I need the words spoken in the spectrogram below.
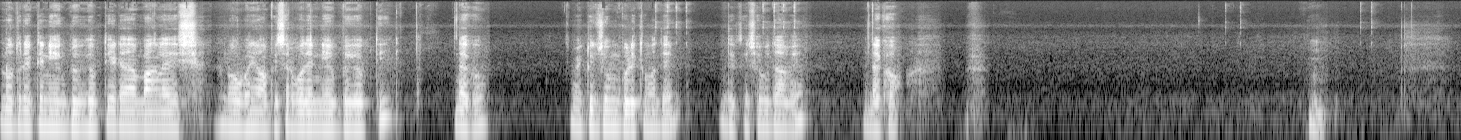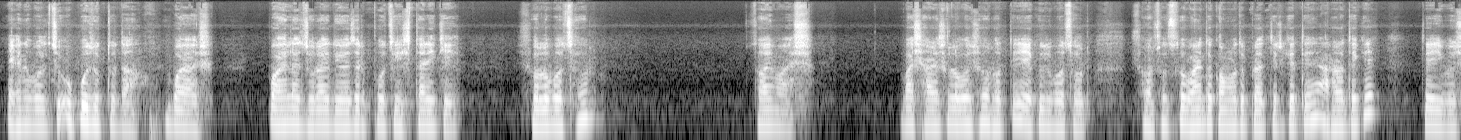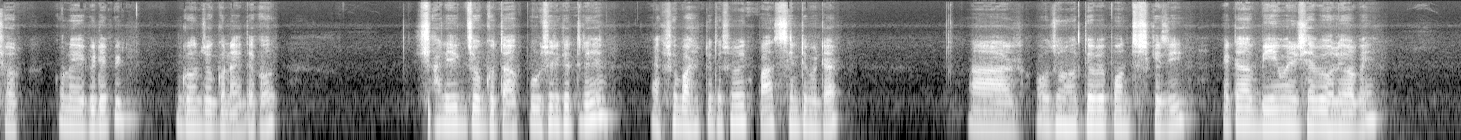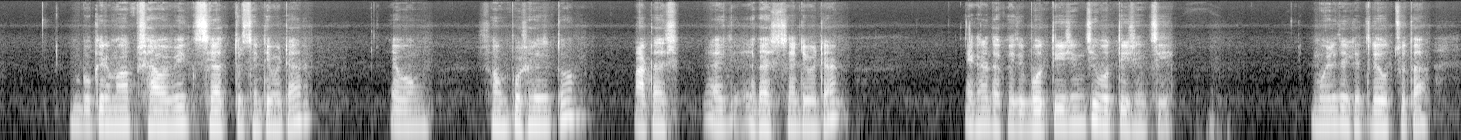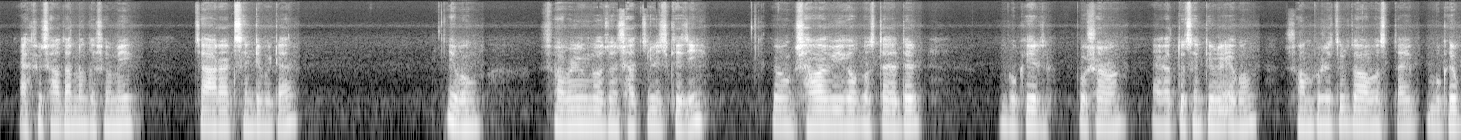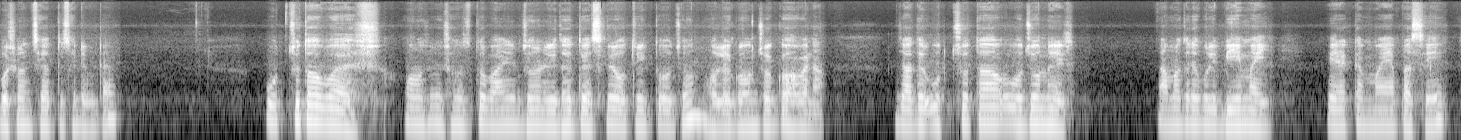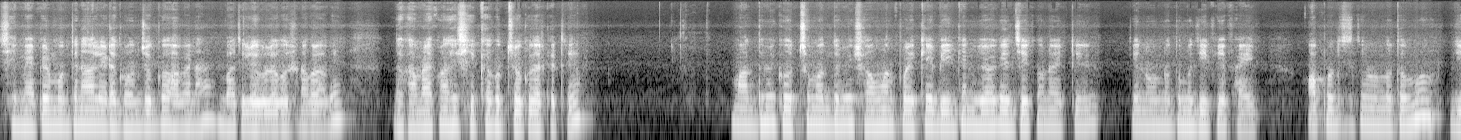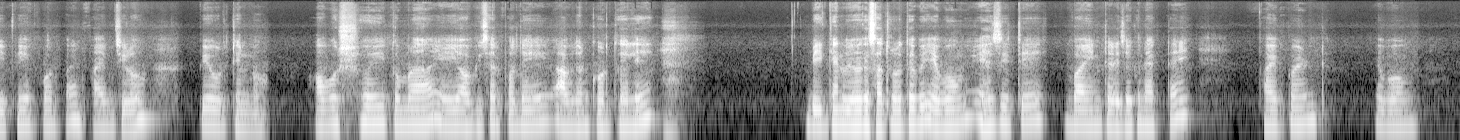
নতুন একটা নিয়োগ বিজ্ঞপ্তি। এটা বাংলাদেশ নৌবাহিনী অফিসার পদের নিয়োগ বিজ্ঞপ্তি। দেখো, আমি একটু জুম করি তোমাদের, দেখতে সুবিধা হবে। দেখো। এখানে বলছে উপযুক্ততা, বয়স। পয়লা জুলাই দুই হাজার পঁচিশ তারিখে ষোলো বছর ছয় মাস বা সাড়ে ষোলো বছর হতে একুশ বছর। সশস্ত্র বাহিনীতে কর্মরত প্রার্থীর ক্ষেত্রে আঠারো থেকে তেইশ বছর। কোনো এফিডেভিট গ্রহণযোগ্য নয় দেখো। শারীরিক যোগ্যতা, পুরুষের ক্ষেত্রে একশো বাষট্টি দশমিক পাঁচ সেন্টিমিটার আর ওজন হতে হবে পঞ্চাশ কেজি। এটা বিএমআই হিসাবে হলে হবে। বুকের মাপ স্বাভাবিক ছিয়াত্তর সেন্টিমিটার এবং সম্প্রসারিত আঠাশ একাশ সেন্টিমিটার। এখানে দেখো যে বত্রিশ ইঞ্চি বত্রিশ ইঞ্চি। মহিলাদের ক্ষেত্রে উচ্চতা একশো সাতান্ন দশমিক চার আট সেন্টিমিটার এবং সর্বনিম্ন ওজন সাতচল্লিশ কেজি এবং স্বাভাবিক অবস্থায় তাদের বুকের প্রসারণ একাত্তর সেন্টিমিটার এবং সম্প্রসারিত অবস্থায় বুকের প্রসারণ ছিয়াত্তর সেন্টিমিটার। উচ্চতা বয়স অনুসারে সশস্ত্র বাহিনীর জন্য নির্ধারিত স্কেলের অতিরিক্ত ওজন হলে গ্রহণযোগ্য হবে না। যাদের উচ্চতা ওজনের আমরা যেটা বলি বিএমআই এর একটা ম্যাপ আছে, সেই ম্যাপের মধ্যে না হলে এটা গ্রহণযোগ্য হবে না, বাতিল হয়ে বলে ঘোষণা করা হবে। দেখো, আমরা এখন আছি শিক্ষাগত যোগ্যতার ক্ষেত্রে। মাধ্যমিক উচ্চ মাধ্যমিক সমমান পরীক্ষায় বিজ্ঞান বিভাগের যে কোনো একটিতে ন্যূনতম জিপিএ ফাইভ অপরটিতে ন্যূনতম GPA four point five zero পেয়ে উত্তীর্ণ অবশ্যই তোমরা এই অফিসার পদে আবেদন করতে হলে বিজ্ঞান বিভাগে ছাত্র হতে হবে এবং এসএসসিতে বা ইন্টারে যে কোনো একটাই ফাইভ পয়েন্ট এবং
